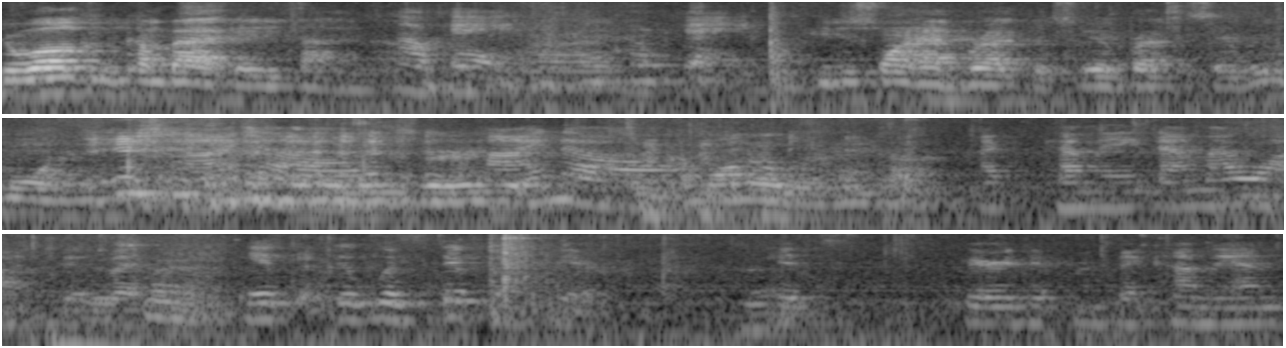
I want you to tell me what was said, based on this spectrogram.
You're welcome to come back anytime. though. Okay, All right. okay. If you just want to have breakfast, we have breakfast every morning. I know, It is very I good. know. Come on over anytime. I can come anytime I want to, Yes, but it, it was different here. It's very different. They come in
